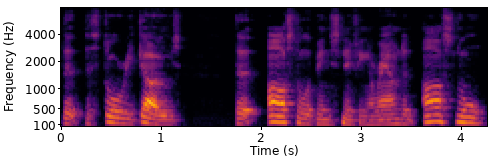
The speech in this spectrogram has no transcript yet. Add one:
the, the story goes that Arsenal have been sniffing around, and Arsenal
